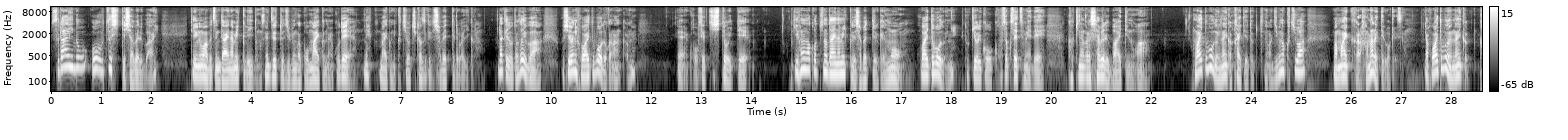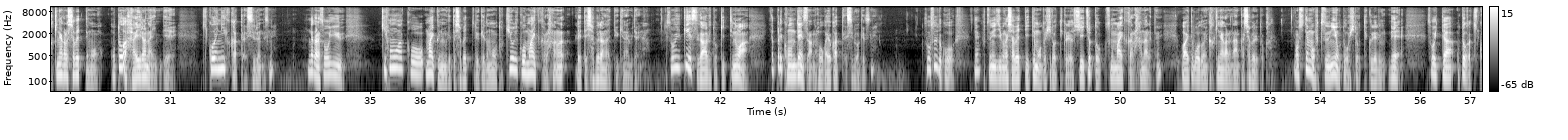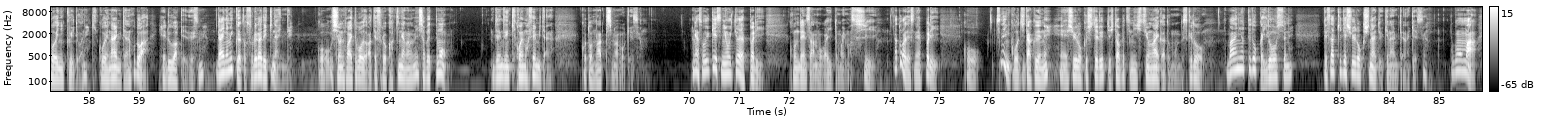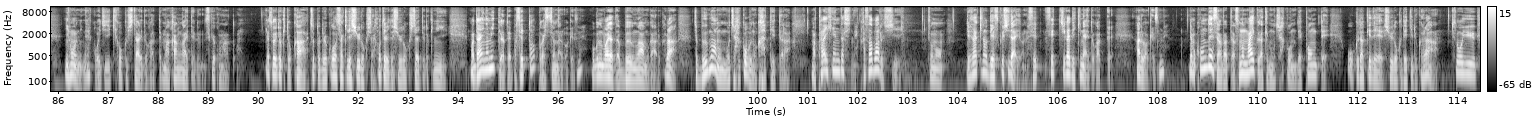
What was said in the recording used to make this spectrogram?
スライドを映して喋る場合っていうのは別にダイナミックでいいと思うんですね。ずっと自分がこうマイクの横で、ね、マイクに口を近づけて喋ってればいいから。だけど、例えば、後ろにホワイトボードかなんかをね、えー、こう設置しておいて、基本はこっちのダイナミックで喋ってるけども、ホワイトボードにね、時折こう補足説明で書きながら喋る場合っていうのは、ホワイトボードに何か書いてる時っていうのは自分の口は、まあ、マイクから離れてるわけですよ。だホワイトボードに何か書きながら喋っても音が入らないんで、聞こえにくかったりするんですね。だからそういう、基本はこうマイクに向けて喋ってるけども、時折こうマイクから離れて喋らないといけないみたいな。そういうケースがある時っていうのは、やっぱりコンデンサーの方が良かったりするわけですね。そうするとこう、ね、普通に自分が喋っていても音拾ってくれるし、ちょっとそのマイクから離れてね、ホワイトボードに書きながらなんか喋るとか、押しても普通に音を拾ってくれるんで、そういった音が聞こえにくいとかね、聞こえないみたいなことは減るわけですね。ダイナミックだとそれができないんで、こう、後ろにホワイトボードがあってそれを書きながらね、喋っても全然聞こえませんみたいなことになってしまうわけですよ。いやそういうケースにおいてはやっぱりコンデンサーの方がいいと思いますし、あとはですね、やっぱりこう、常にこう自宅でね、えー、収録してるって人は別に必要ないかと思うんですけど、場合によってどっか移動してね、出先で収録しないといけないみたいなケース。僕もまあ、日本にね、こう一時帰国したりとかって、まあ考えてるんですけど、この後。でそういう時とか、ちょっと旅行先で収録したい、ホテルで収録したいという時に、まあダイナミックだとやっぱセットアップが必要になるわけですね。僕の場合だったらブームアームがあるから、じゃあブームアーム持ち運ぶのかって言ったら、まあ大変だしね、かさばるし、その出先のデスク次第ではね、設置ができないとかってあるわけですね。でもコンデンサーだったらそのマイクだけ持ち運んでポンって置くだけで収録できるから、そういう、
